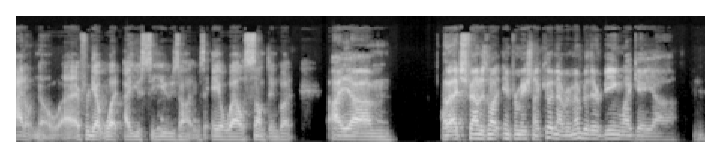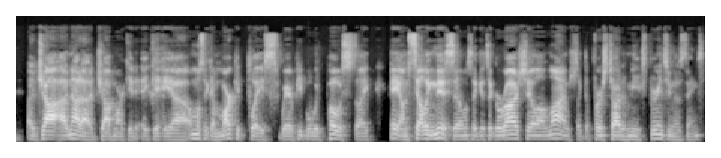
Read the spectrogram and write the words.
I don't know, I forget what I used to use on it was AOL something, but I um I just found as much information I could, and I remember there being like a uh, a job uh, not a job market like a uh, almost like a marketplace where people would post like hey i'm selling this. Almost like it's a garage sale online which is like the first start of me experiencing those things.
